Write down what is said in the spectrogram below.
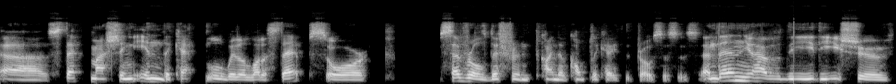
uh, step mashing in the kettle with a lot of steps or several different kind of complicated processes. And then you have the the issue of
